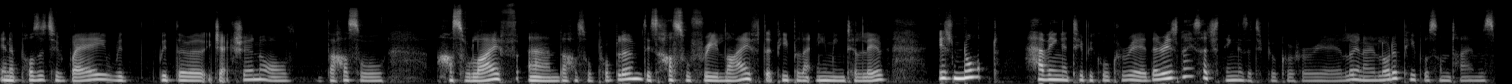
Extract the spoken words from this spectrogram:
in a positive way with with the rejection of the hustle hustle life and the hustle problem, this hustle free life that people are aiming to live, is not having a typical career. There is no such thing as a typical career. You know, a lot of people sometimes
